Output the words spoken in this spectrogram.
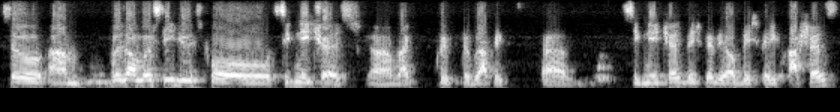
So um, those are mostly used for signatures, uh, like cryptographic um, signatures. Basically, they are basically hashes.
